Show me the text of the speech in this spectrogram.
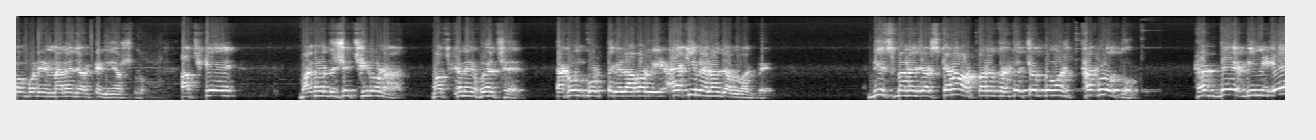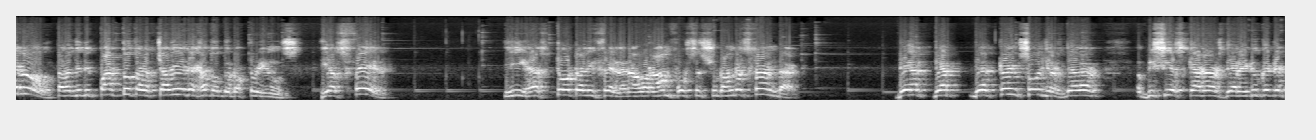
কোম্পানির ম্যানেজারকে নিয়ে আসলো। আজকে বাংলাদেশে ছিল না, মাঝখানে হয়েছে। এখন করতে গেলে আবার ওই একই ম্যানেজার লাগবে। দিস ম্যানেজার কেন? তারা চোদ্দ মাস থাকল তো। হ্যাভ দে বিন এরো, তারা যদি পারতো, তারা চালিয়ে দেখাতো তো doctor Yunus. He has fail he has totally fail armed forces should understand that. They are they are they are trained soldiers, they are BCS cadres they are educated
